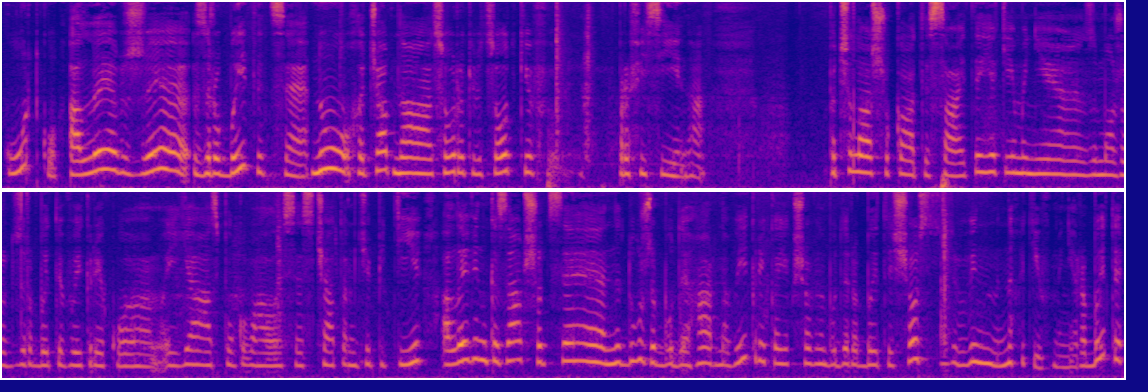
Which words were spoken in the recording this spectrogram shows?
куртку, але вже зробити це, ну, хоча б на 40% професійно. Почала шукати сайти, які мені зможуть зробити викрійку. Я спілкувалася з чатом GPT, але він казав, що це не дуже буде гарна викрійка, якщо він буде робити щось. Він не хотів мені робити.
